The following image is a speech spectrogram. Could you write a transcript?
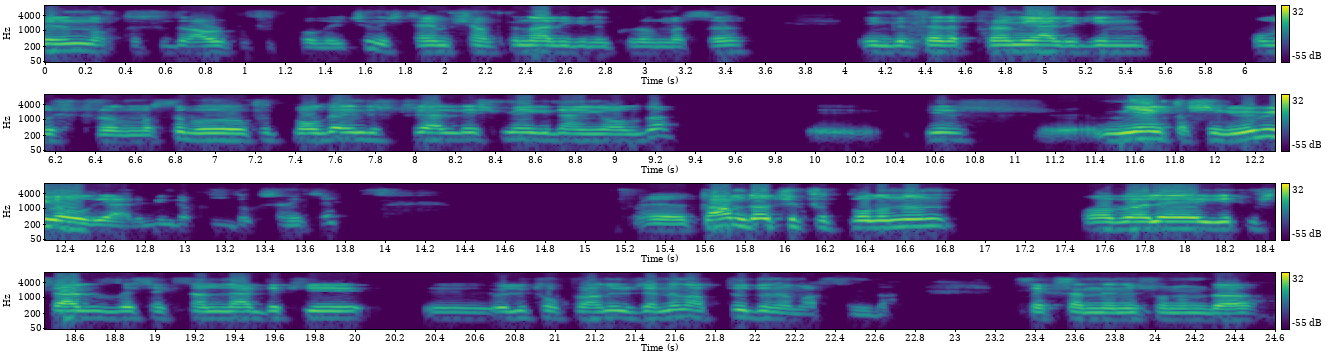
dönüm noktasıdır Avrupa futbolu için. İşte hem Şampiyonlar Ligi'nin kurulması, İngiltere'de Premier Lig'in oluşturulması, bu futbolda endüstriyelleşmeye giden yolda e, bir e, mihenk taşı gibi bir yol yani 1992. E, tam da Türk futbolunun o böyle 70'ler ve 80'lerdeki ölü toprağını üzerinden attığı dönem aslında. 80'lerin sonunda,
